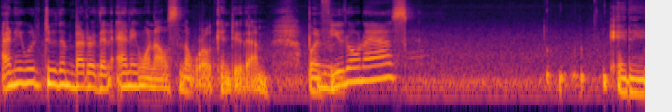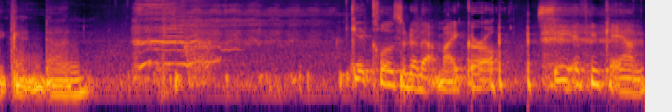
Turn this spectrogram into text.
And he would do them better than anyone else in the world can do them. But mm. if you don't ask, it ain't getting done. Get closer to that mic, girl. See if you can.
